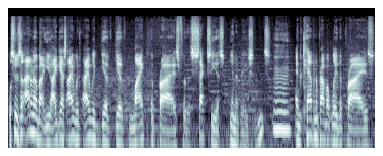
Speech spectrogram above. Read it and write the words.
Well, Susan, I don't know about you. I guess I would I would give give Mike the prize for the sexiest innovations, mm. and Kevin probably the prize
